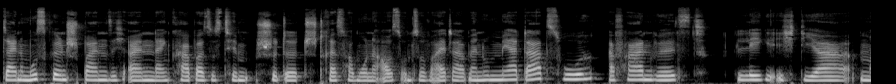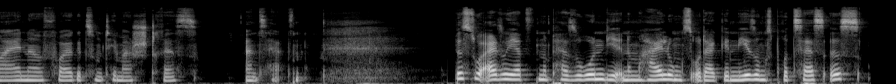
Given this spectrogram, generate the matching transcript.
Deine Muskeln spannen sich ein, dein Körpersystem schüttet Stresshormone aus und so weiter. Wenn du mehr dazu erfahren willst, lege ich dir meine Folge zum Thema Stress ans Herzen. Bist du also jetzt eine Person, die in einem Heilungs- oder Genesungsprozess ist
